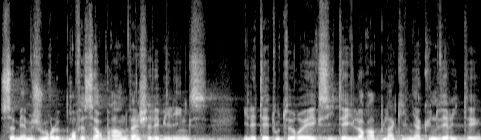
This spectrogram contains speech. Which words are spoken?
Ce même jour, le professeur Brown vint chez les Billings il était tout heureux et excité, il leur rappela qu'il n'y a qu'une vérité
